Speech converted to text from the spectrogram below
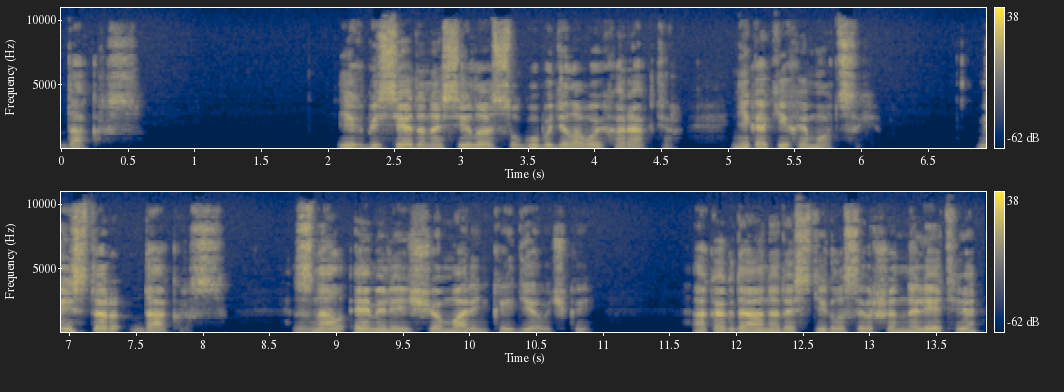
Дакрс. Их беседа носила сугубо деловой характер, никаких эмоций. Мистер Дакрс знал Эмили еще маленькой девочкой, а когда она достигла совершеннолетия,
